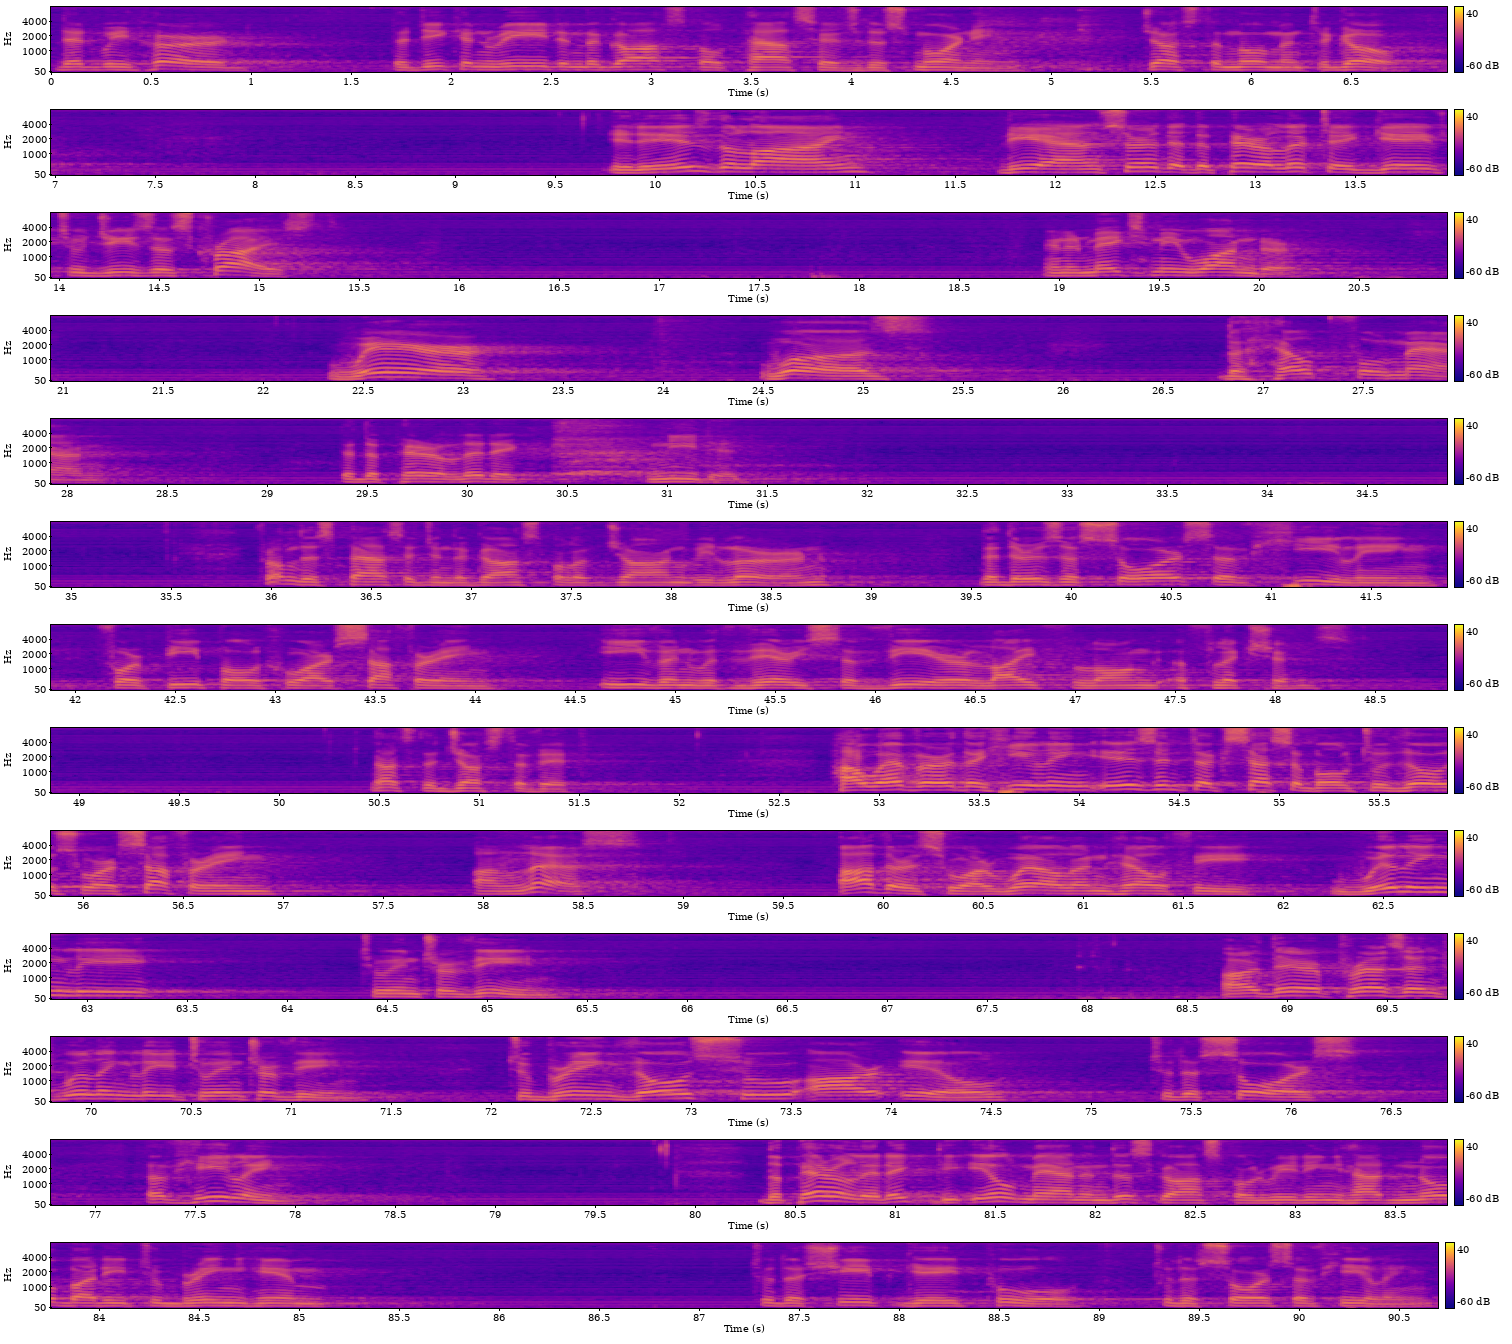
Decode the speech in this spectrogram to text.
that we heard the deacon read in the gospel passage this morning, just a moment ago. It is the line, the answer that the paralytic gave to Jesus Christ. And it makes me wonder where was the helpful man that the paralytic needed? From this passage in the Gospel of John, we learn that there is a source of healing for people who are suffering even with very severe lifelong afflictions. That's the gist of it. However, the healing isn't accessible to those who are suffering unless others who are well and healthy willingly to intervene are there present willingly to intervene, to bring those who are ill to the source of healing. The paralytic, the ill man in this gospel reading, had nobody to bring him to the sheep gate pool, to the source of healing.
